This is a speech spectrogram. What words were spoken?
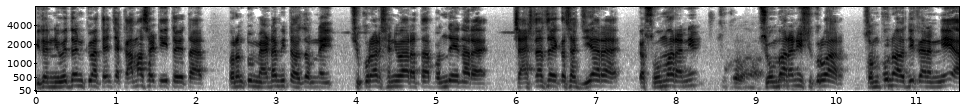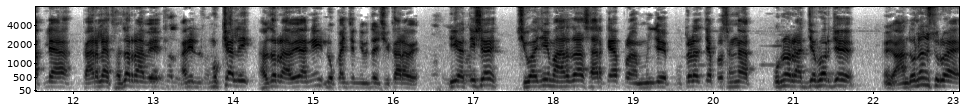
इथं निवेदन किंवा त्यांच्या कामासाठी इथं येतात. परंतु मॅडम इथं हजर नाही. शुक्रवार शनिवार आता बंद येणार आहे. शासनाचा एक असा जी आर आहे का सोमवार आणि सोमवार आणि शुक्रवार संपूर्ण अधिकाऱ्यांनी आपल्या कार्यालयात हजर राहावे आणि मुख्यालय हजर राहावे आणि लोकांचे निवेदन स्वीकारावे. ही अतिशय शिवाजी महाराजासारख्या म्हणजे पुतळ्याच्या प्रसंगात पूर्ण राज्यभर जे आंदोलन सुरू आहे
